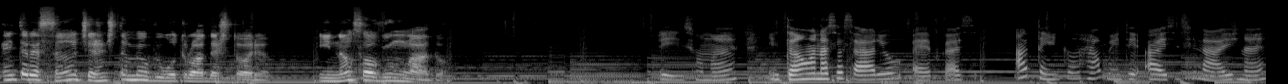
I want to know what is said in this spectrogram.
é interessante a gente também ouvir o outro lado da história, e não só ouvir um lado. Isso, né? Então é necessário é, ficar atento realmente a esses sinais, né?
